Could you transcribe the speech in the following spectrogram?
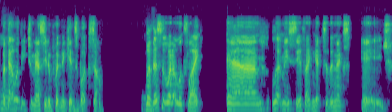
Mm. But that mm. would be too messy to put in a kid's book. So, but this is what it looks like. And let me see if I can get to the next page.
